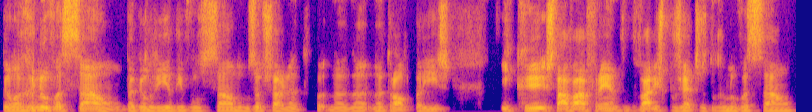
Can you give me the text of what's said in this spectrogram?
pela renovação da Galeria de Evolução do Museu de História Natural de Paris e que estava à frente de vários projetos de renovação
